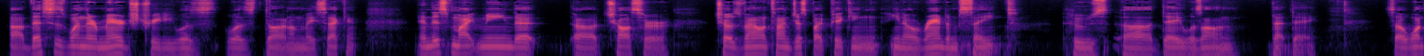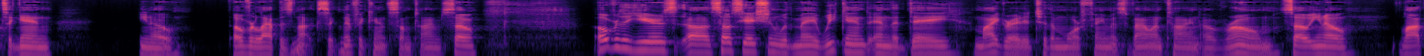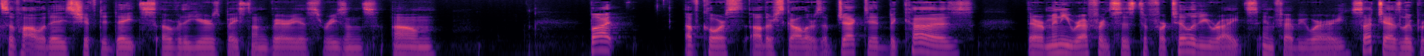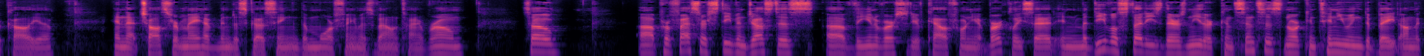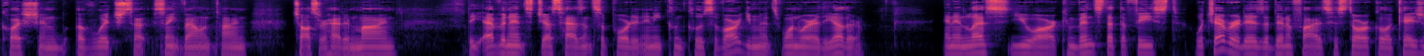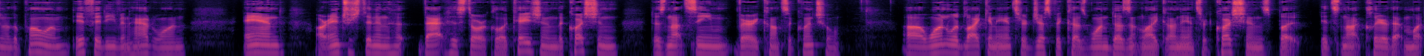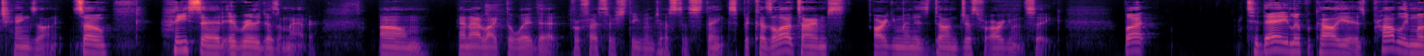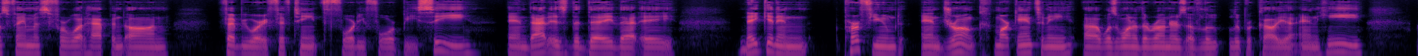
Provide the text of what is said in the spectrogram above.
uh, this is when their marriage treaty was, was done on May 2nd. And this might mean that uh, Chaucer chose Valentine just by picking, you know, a random saint whose uh, day was on that day. So once again, you know, overlap is not significant sometimes. So over the years, uh, association with May weakened and the day migrated to the more famous Valentine of Rome. So, you know, lots of holidays shifted dates over the years based on various reasons. Um, but, of course, other scholars objected because there are many references to fertility rites in February, such as Lupercalia, and that Chaucer may have been discussing the more famous Valentine of Rome. So, uh, Professor Stephen Justice of the University of California at Berkeley said In medieval studies, there's neither consensus nor continuing debate on the question of which St. Valentine Chaucer had in mind. The evidence just hasn't supported any conclusive arguments one way or the other. And unless you are convinced that the feast, whichever it is, identifies historical occasion of the poem, if it even had one, and are interested in that historical occasion, the question does not seem very consequential. Uh, one would like an answer just because one doesn't like unanswered questions, but it's not clear that much hangs on it. So he said it really doesn't matter. Um, and I like the way that Professor Stephen Justice thinks because a lot of times argument is done just for argument's sake. But today, Lupercalia is probably most famous for what happened on February 15th, 44 BC, and that is the day that a naked and perfumed and drunk Mark Antony uh, was one of the runners of Lupercalia, and he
